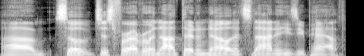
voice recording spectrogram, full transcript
Um, so just for everyone out there to know, that's not an easy path.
